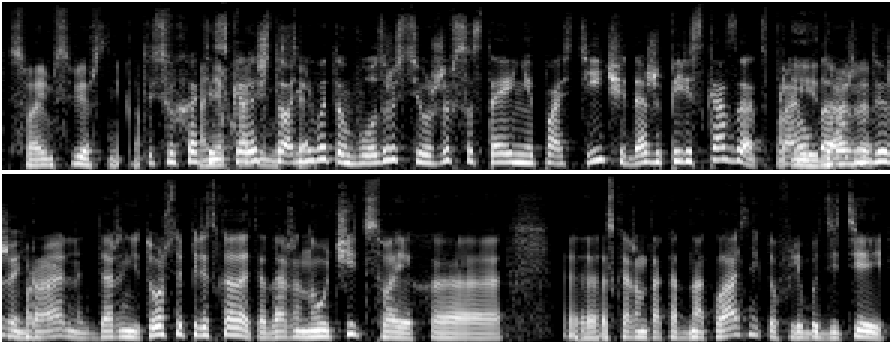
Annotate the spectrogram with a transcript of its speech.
своим сверстникам. То есть вы хотите сказать, что они в этом возрасте уже в состоянии постичь и даже пересказать правила и дорожного даже, движения? Правильно, даже не то, что пересказать, а даже научить своих, скажем так, одноклассников, либо детей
